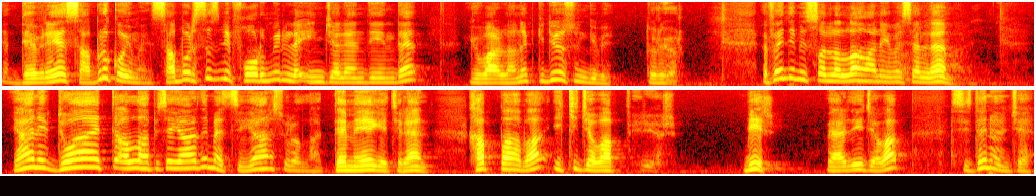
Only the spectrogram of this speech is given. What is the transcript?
devreye sabrı koymayın. Sabırsız bir formülle incelendiğinde yuvarlanıp gidiyorsun gibi duruyor. Efendimiz sallallahu aleyhi ve sellem yani dua etti Allah bize yardım etsin ya Resulallah demeye getiren Habbab'a iki cevap veriyor. Bir, verdiği cevap sizden önce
